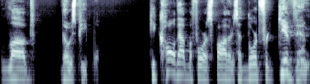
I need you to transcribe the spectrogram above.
loved those people. He called out before his father and said, Lord, forgive them.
